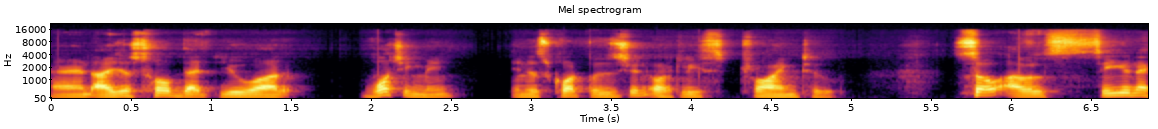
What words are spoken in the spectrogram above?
And I just hope that you are watching me in a squat position or at least trying to. So I will see you next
